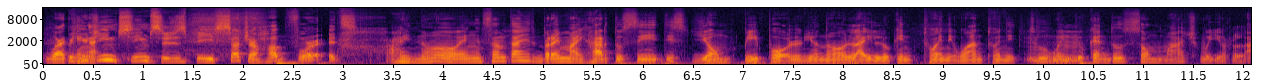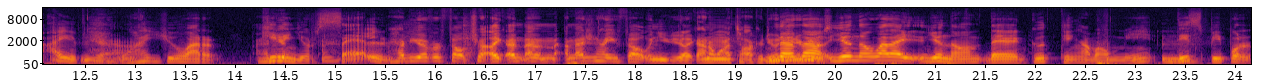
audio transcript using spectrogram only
what But can I- Eugene seems to just be such a hub for it. It's I know, and sometimes it breaks my heart to see these young people, you know, like looking 21, 22, when you can do so much with your life. Mm-hmm. Yeah. Why you are Have you- killing yourself? have you ever felt tra- like um, um, imagine how you felt when you- you're like I don't want to talk or do no, any no, interviews. you know what I, you know, the good thing about me, Mm-hmm. these people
